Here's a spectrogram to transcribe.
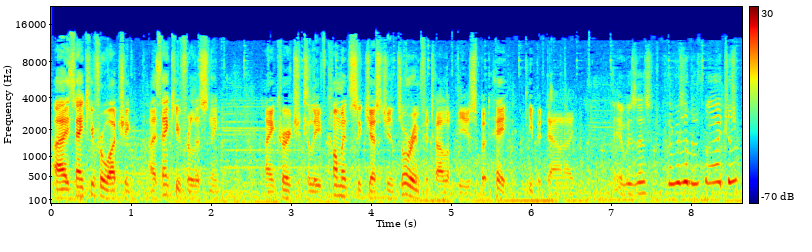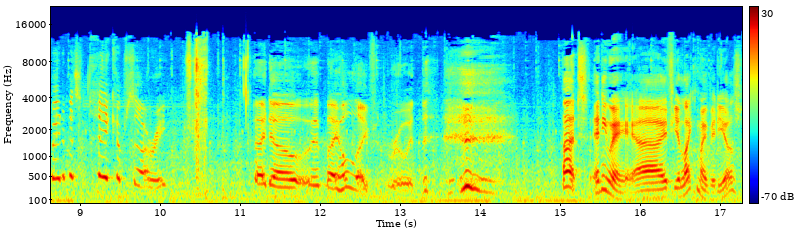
I thank you for watching. I thank you for listening. I encourage you to leave comments, suggestions, or infantile abuse, but hey, keep it down. I, it was a, it was a, I just made a mistake. I'm sorry. I know, my whole life is ruined. But anyway, uh, if you like my videos,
